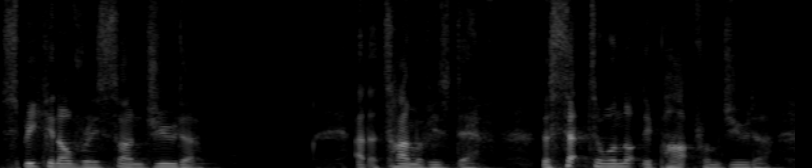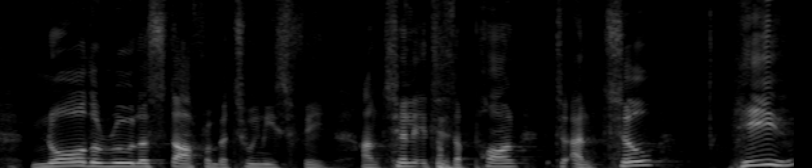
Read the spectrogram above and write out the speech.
speaking over his son Judah at the time of his death. The scepter will not depart from Judah, nor the ruler's staff from between his feet, until it is upon, to, until he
